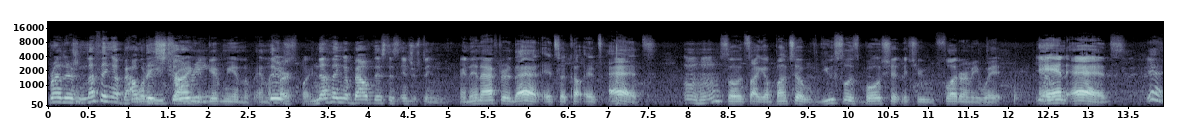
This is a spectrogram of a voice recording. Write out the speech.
bro. There's nothing about What are you this trying to give me in the in the there's first place? nothing about this that's interesting to me. And then after that, it's a it's ads. Mm-hmm. So it's like a bunch of useless bullshit that you flutter me with, Yeah. and ads. Yeah.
